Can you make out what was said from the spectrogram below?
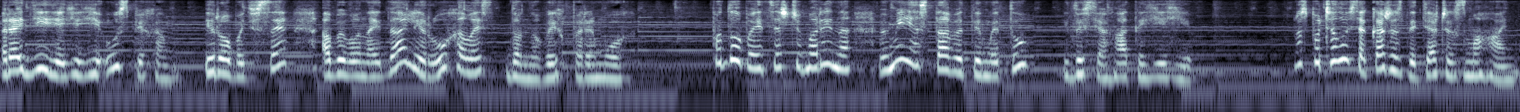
радіє її успіхам і робить все, аби вона й далі рухалась до нових перемог. Подобається, що Марина вміє ставити мету і досягати її. Розпочалося, каже, з дитячих змагань.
